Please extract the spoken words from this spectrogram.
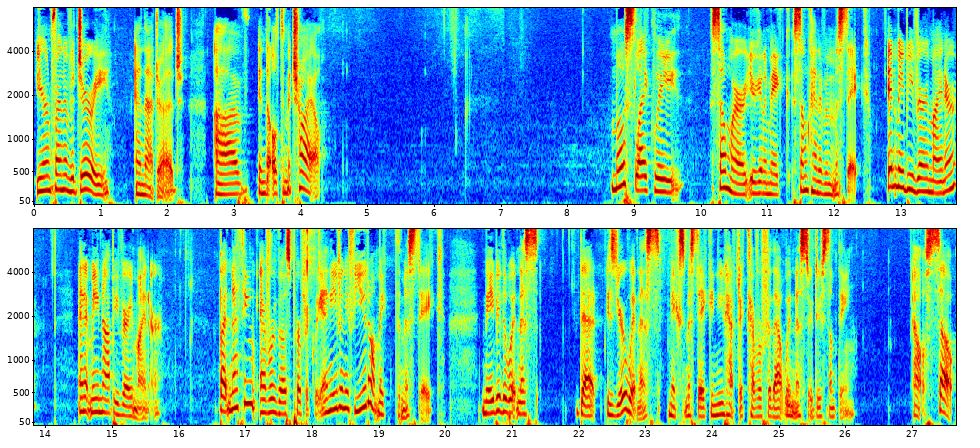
you're in front of a jury and that judge uh, in the ultimate trial. Most likely somewhere you're going to make some kind of a mistake. It may be very minor and it may not be very minor, but nothing ever goes perfectly. And even if you don't make the mistake, maybe the witness that is your witness makes a mistake and you have to cover for that witness or do something else. So,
